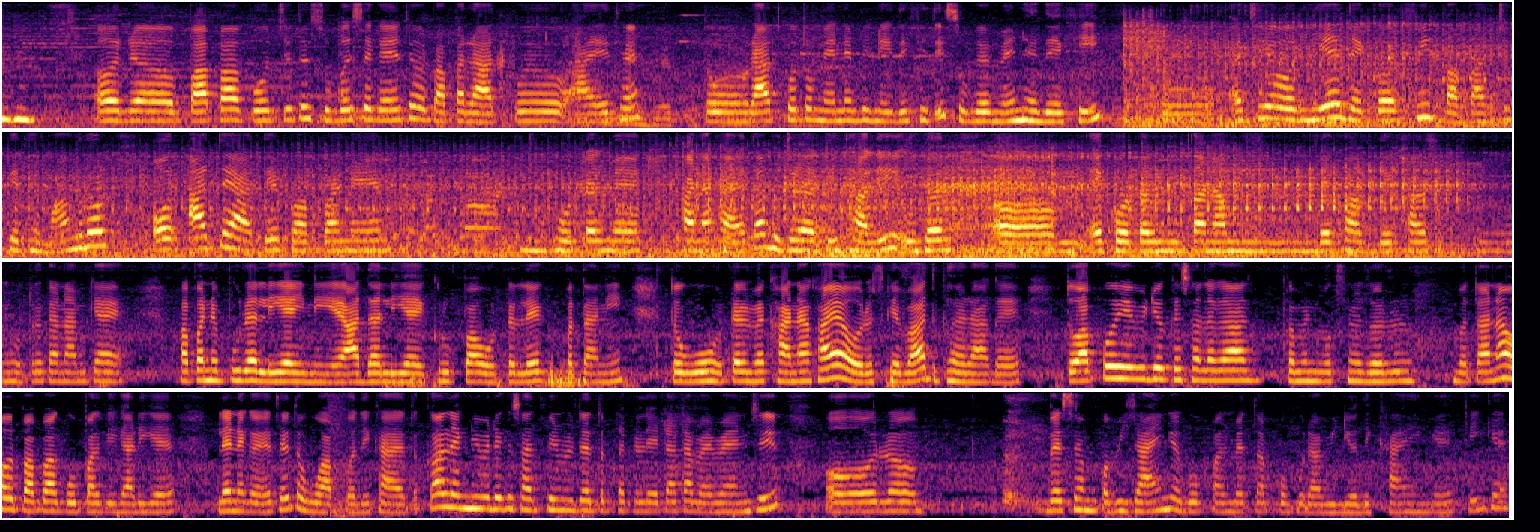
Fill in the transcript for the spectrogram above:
और पापा पहुँचे थे, सुबह से गए थे। और पापा रात को आए थे। तो रात को तो मैंने भी नहीं देखी थी, सुबह मैंने देखी। तो अच्छी और ये देखकर फिर पापा चुके थे मांगरोल और आते आते पापा ने होटल में खाना खाया था, गुजराती थाली, उधर एक होटल का नाम देखा देखा, होटल का नाम क्या है? पापा ने पूरा लिया ही नहीं है, आधा लिया है कृपा होटल है, पता नहीं। तो वो होटल में खाना खाया और उसके बाद घर आ गए। तो आपको ये वीडियो कैसा लगा? कमेंट बॉक्स में ज़रूर बताना। और पापा गोपाल की गाड़ी गए, लेने गए थे तो वो आपको दिखाया। तो कल एक न्यू वीडियो के साथ फिर मिलते हैं। तब तक के लिए टाटा, बाय बहन जी और, वैसे हम कभी जाएँगे गोपाल में तो आपको पूरा वीडियो दिखाएँगे, ठीक है?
